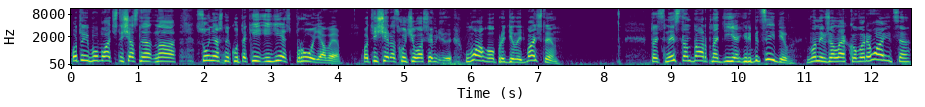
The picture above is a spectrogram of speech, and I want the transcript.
От ви побачите, зараз на, на соняшнику такі і є прояви. От іще раз хочу вашу е, увагу приділити. Бачите? Тобто нестандартна дія гербіцидів, вони вже легко вириваються.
